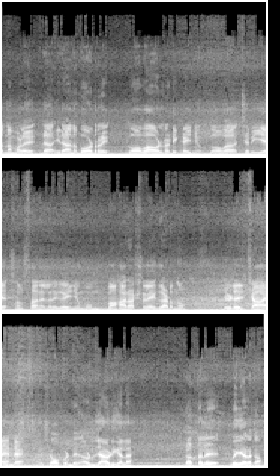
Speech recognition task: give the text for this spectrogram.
അപ്പം നമ്മൾ ഇതാ ഇതാണ് ബോർഡർ ഗോവ ഓൾറെഡി കഴിഞ്ഞു. ഗോവ ചെറിയ സംസ്ഥാനമല്ല? അത് കഴിഞ്ഞു. മഹാരാഷ്ട്രയിലേക്ക് കടന്നു. ഇവിടെ ഒരു ചായന്റെ ഷോപ്പുണ്ട് അവിടുന്ന് ചായ പിടിക്കാം കത്തൽ വയ്യ അടക്കാം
